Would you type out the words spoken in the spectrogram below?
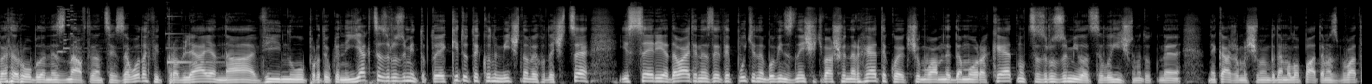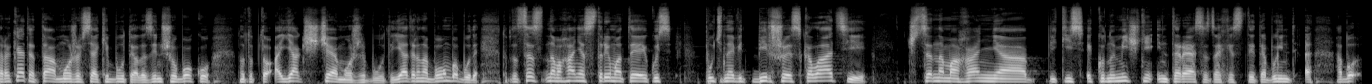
перероблене з нафти на цих заводах відправляє на війну проти України. Як це зрозуміти? Тобто, які тут економічна виходить? Чи це із серії Давайте не здайте Путіна, бо він знищить вашу енергетику, якщо ми вам не дамо ракет. Ну це зрозуміло, це логічно. Ми тут не, не кажемо, що ми будемо лопатами збивати ракети. Та може всяке бути, але з іншого боку, ну тобто, а як ще може бути? Ядерна бомба буде. Тобто, це намагання стримати якусь Путіна від більшої ескалації. Чи це намагання якісь економічні інтереси захистити, або е, або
